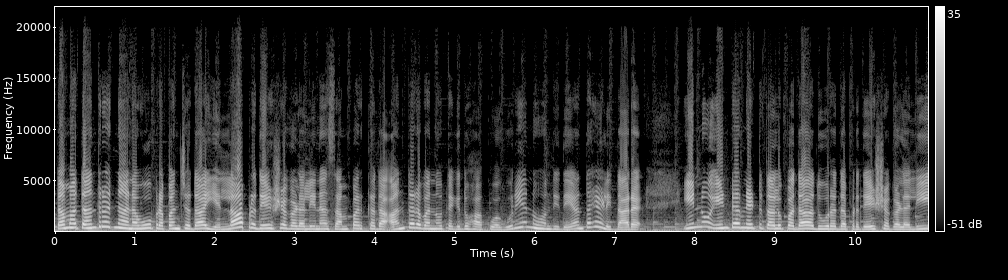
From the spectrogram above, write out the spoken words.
ತಮ್ಮ ತಂತ್ರಜ್ಞಾನವು ಪ್ರಪಂಚದ ಎಲ್ಲಾ ಪ್ರದೇಶಗಳಲ್ಲಿನ ಸಂಪರ್ಕದ ಅಂತರವನ್ನು ತೆಗೆದುಹಾಕುವ ಗುರಿಯನ್ನು ಹೊಂದಿದೆ ಅಂತ ಹೇಳಿದ್ದಾರೆ. ಇನ್ನು ಇಂಟರ್ನೆಟ್ ತಲುಪದ ದೂರದ ಪ್ರದೇಶಗಳಲ್ಲಿ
